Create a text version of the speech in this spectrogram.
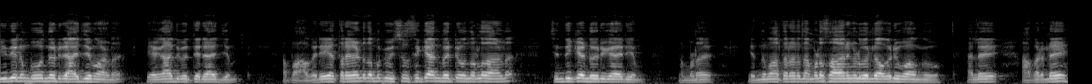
രീതിയിലും പോകുന്ന ഒരു രാജ്യമാണ് ഏകാധിപത്യ രാജ്യം. അപ്പോൾ അവരെ എത്ര കണ്ട് നമുക്ക് വിശ്വസിക്കാൻ പറ്റും എന്നുള്ളതാണ് ചിന്തിക്കേണ്ട ഒരു കാര്യം. നമ്മൾ എന്ന് മാത്രമല്ല നമ്മുടെ സാധനങ്ങൾ വല്ലതും അവർ വാങ്ങുമോ അല്ലെ അവരുടെ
